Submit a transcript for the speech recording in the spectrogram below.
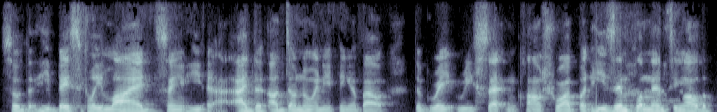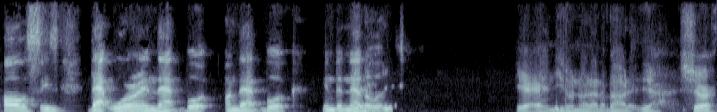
So that he basically lied, saying he I, I, I don't know anything about the Great Reset and Klaus Schwab, but he's implementing all the policies that were in that book on that book in the Netherlands. Yeah, and you don't know nothing about it. Yeah, sure.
